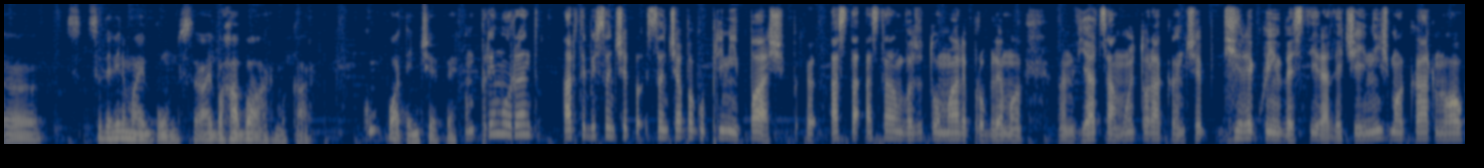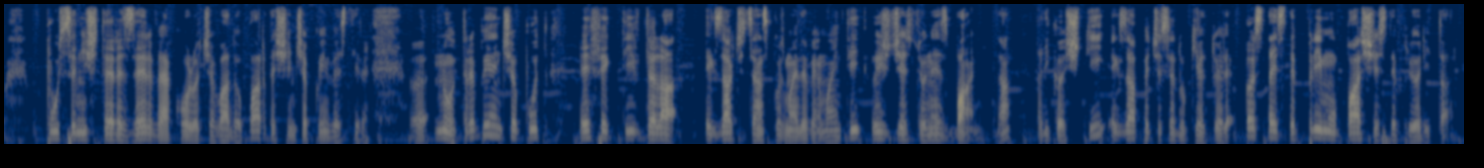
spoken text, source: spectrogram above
să devină mai bun, să aibă habar măcar, cum poate începe? În primul rând, ar trebui să, înceapă, să înceapă cu primii pași. Că asta, asta am văzut o mare problemă în viața multora, că încep direct cu investirea. Deci ei nici măcar nu au puse niște rezerve acolo ceva deoparte și încep cu investire. Uh, nu, trebuie început efectiv de la exact ce ți-am spus mai devreme. Mai întâi își gestionezi bani, da? Adică știi exact pe ce se duc cheltuiele. Ăsta este primul pas și este prioritar.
